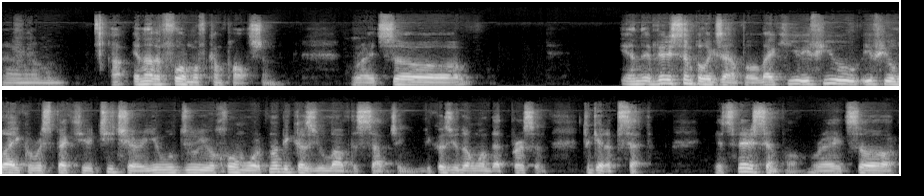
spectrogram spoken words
um, uh, another form of compulsion, right? So, and a very simple example, like you, if you if you like or respect your teacher, you will do your homework not because you love the subject, because you don't want that person to get upset. It's very simple, right? So,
